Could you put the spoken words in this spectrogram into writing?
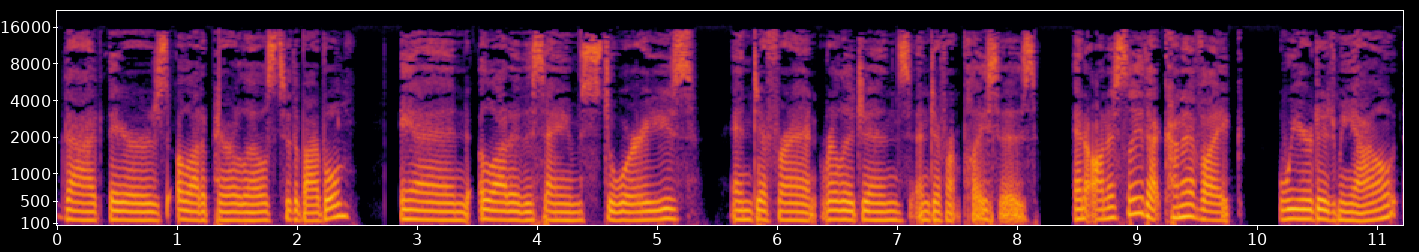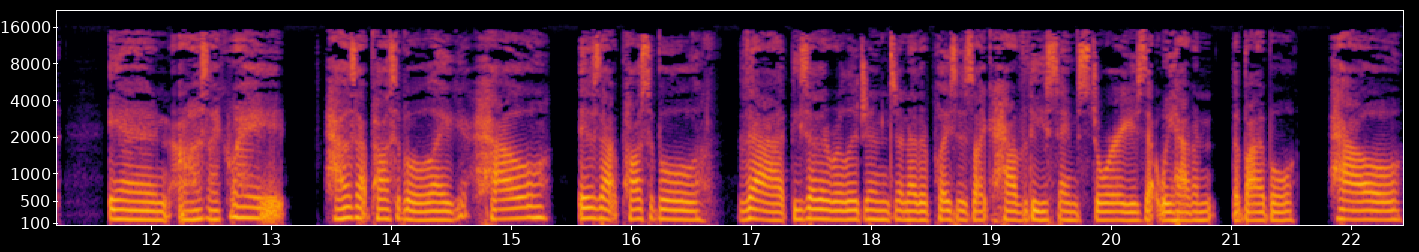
that there's a lot of parallels to the Bible and a lot of the same stories in different religions and different places. And honestly, that kind of like weirded me out. And I was like, wait, how is that possible? Like, how is that possible that these other religions and other places like have these same stories that we have in the Bible? How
